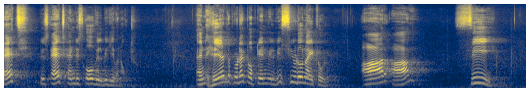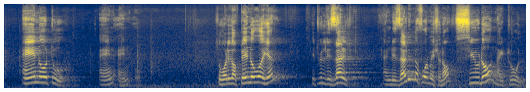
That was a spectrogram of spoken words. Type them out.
H, this H and this O will be given out. And here the product obtained will be pseudonitrile. R R C NO2 and NO. So what is obtained over here? It will result and result in the formation of pseudonitrile.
